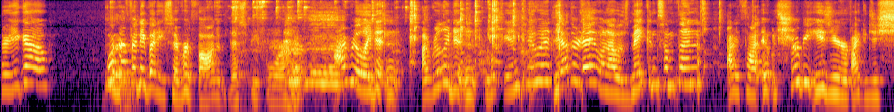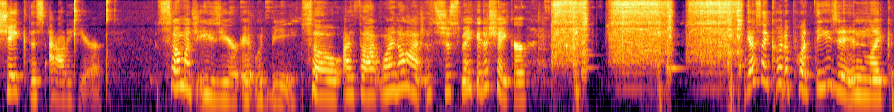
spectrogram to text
There you go. Wonder if anybody's ever thought of this before. I really didn't, I really didn't look into it. The other day when I was making something, I thought it would sure be easier if I could just shake this out of here. So much easier it would be. So I thought, why not? Let's just make it a shaker. I guess I could have put these in like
